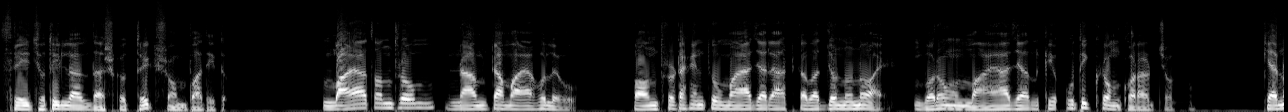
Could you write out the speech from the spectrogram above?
শ্রী জ্যোতির্লাল দাস কর্তৃক সম্পাদিত। মায়াতন্ত্রম নামটা মায়া হলেও তন্ত্রটা কিন্তু মায়াজালে আটকাবার জন্য নয়, বরং মায়াজালকে অতিক্রম করার জন্য। কেন?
